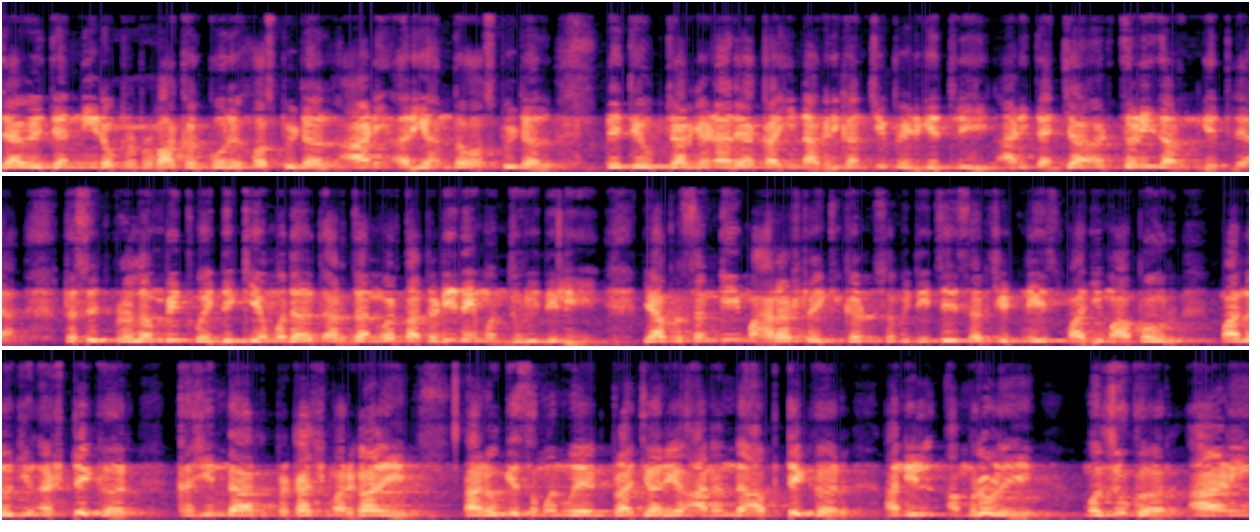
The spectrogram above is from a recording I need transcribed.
त्यावेळी त्यांनी डॉक्टर प्रभाकर कोरे हॉस्पिटल आणि अरिहंत हॉस्पिटल येथे उपचार घेणाऱ्या काही नागरिकांची भेट घेतली आणि त्यांच्या अडचणी जाणून घेतल्या. तसेच प्रलंबित वैद्यकीय मदत अर्जांवर तातडीने मंजुरी दिली. या प्रसंगी महाराष्ट्र एकीकरण समितीचे सरचिटणीस माजी महापौर मालोजी अष्टेकर खजिनदार प्रकाश मारगाळे आरोग्य समन्वयक प्राचार्य आनंद आपटेकर अनिल अमरोळे मजूकर आणि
